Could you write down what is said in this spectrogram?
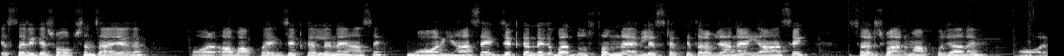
इस तरीके से ऑप्शन आ जाएगा। और अब आपको एग्जिट कर लेना है यहाँ से। और यहाँ से एग्जिट करने के बाद दोस्तों हमने अगले स्टेप की तरफ़ जाना है। यहाँ से सर्च बार में आपको जाना है। और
